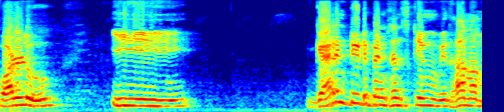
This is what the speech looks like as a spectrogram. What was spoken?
వాళ్ళు ఈ గ్యారంటీడ్ పెన్షన్ స్కీమ్ విధానం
